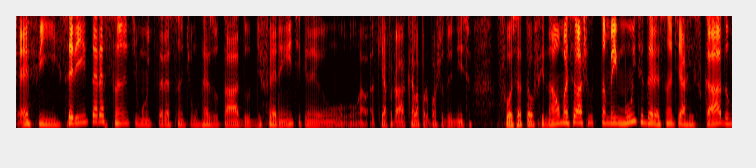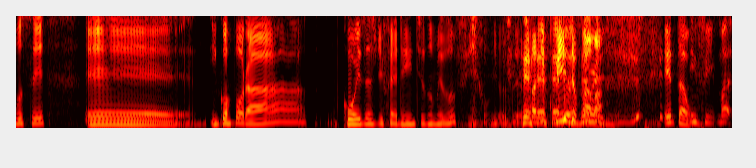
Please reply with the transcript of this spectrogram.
enfim, seria interessante, muito interessante, um resultado diferente, que, né, um, que a aquela proposta do início fosse até o final, mas eu acho também muito interessante e arriscado você é, incorporar coisas diferentes no mesmo filme. Meu Deus, tá difícil falar. Então, Enfim, mas,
